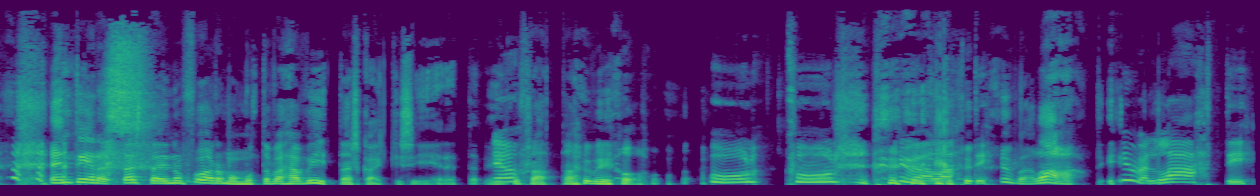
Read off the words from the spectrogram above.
en tiedä, tästä en ole varma, mutta vähän viittaisi kaikki siihen, että niin kuin saattaa hyvin olla. Cool, cool. Hyvä Lahti. Hyvä Lahti. Hyvä Lahti.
